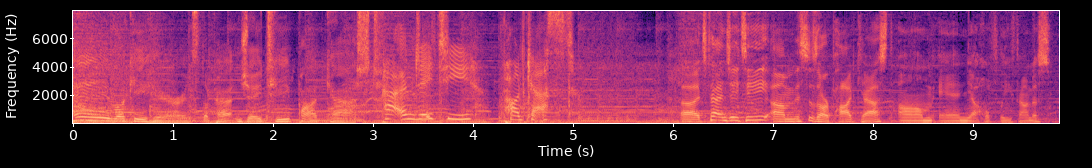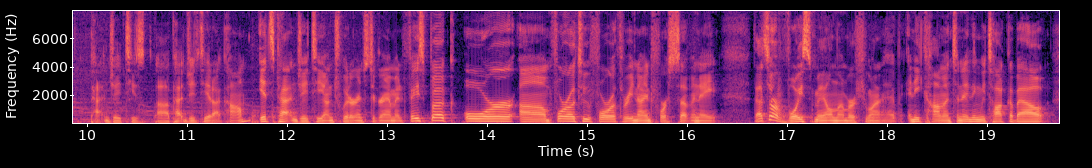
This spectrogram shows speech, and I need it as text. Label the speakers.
Speaker 1: Hey, looky here. It's the Pat and JT podcast.
Speaker 2: Pat and JT podcast.
Speaker 3: Uh, it's Pat and JT. Um, this is our podcast. Um, and yeah, hopefully you found us. Pat and JT's, uh, patandjt.com. It's Pat and JT on Twitter, Instagram, and Facebook, or um, 402 403 9478. That's our voicemail number if you want to have any comments on anything we talk about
